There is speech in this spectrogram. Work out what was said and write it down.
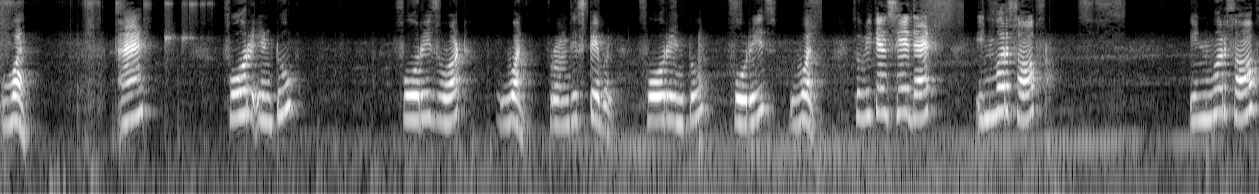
1 and 4 into 4 is what? 1 from this table. 4 into 4 is 1 so we can say that inverse of inverse of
